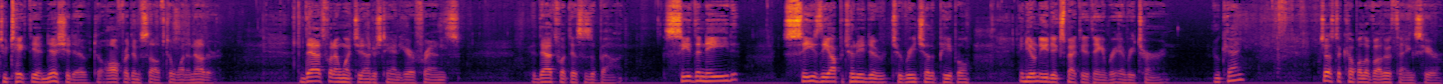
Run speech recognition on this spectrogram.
to take the initiative to offer themselves to one another. That's what I want you to understand here, friends. That's what this is about. See the need, seize the opportunity to, to reach other people, and you don't need to expect anything in return. Okay? Just a couple of other things here.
